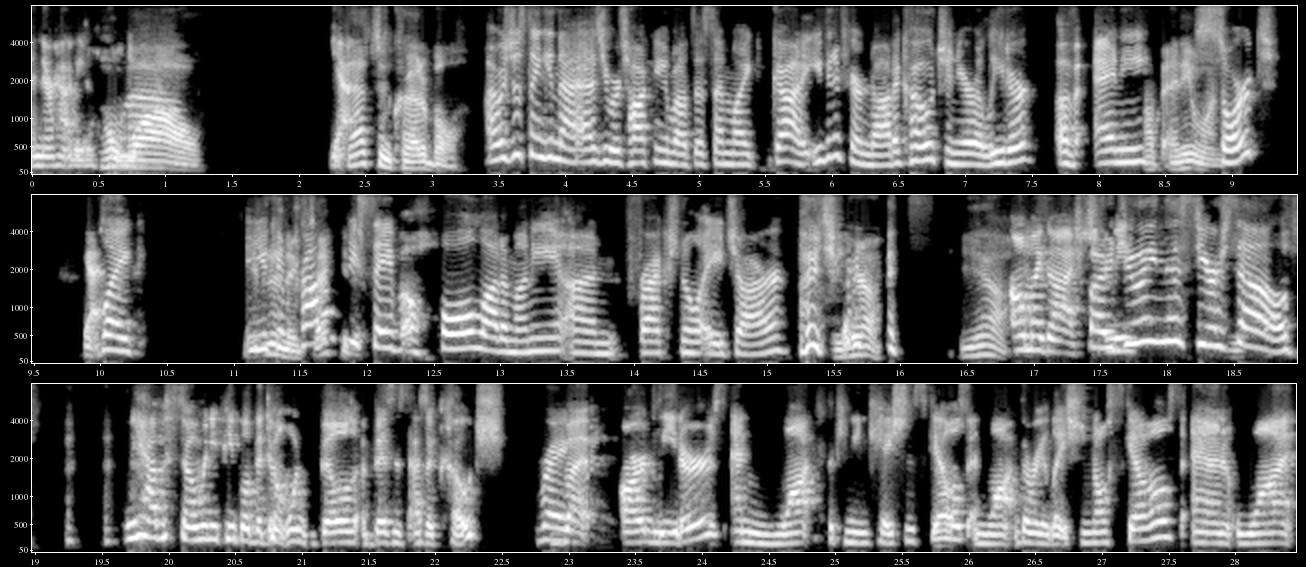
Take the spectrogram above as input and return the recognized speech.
and they're having a whole. Oh, wow. Yeah. That's incredible. I was just thinking that as you were talking about this, I'm like, God, even if you're not a coach and you're a leader of any of anyone sort, yes. like even you can probably save a whole lot of money on fractional HR. yeah. Yeah. Oh my gosh. By I mean, doing this yourself. We have so many people that don't want to build a business as a coach. Right. But are leaders and want the communication skills and want the relational skills and want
